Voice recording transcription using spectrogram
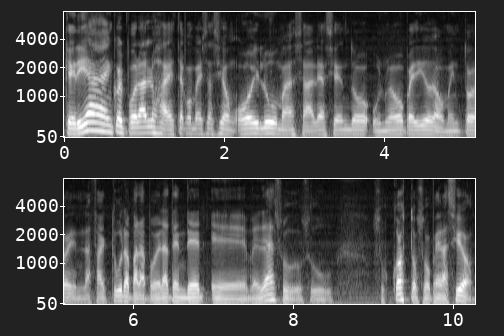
quería incorporarlos a esta conversación. Hoy Luma sale haciendo un nuevo pedido de aumento en la factura para poder atender, eh, ¿verdad?, su, su, sus costos, su operación.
